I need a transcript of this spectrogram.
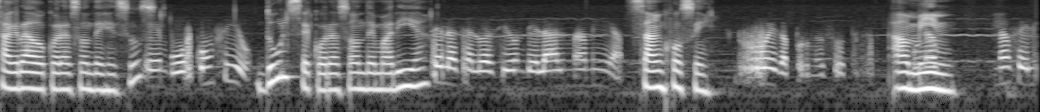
Sagrado corazón de Jesús. En vos confío. Dulce corazón de María. De la salvación del alma mía. San José. Ruega por nosotros. Amén. Una, feliz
